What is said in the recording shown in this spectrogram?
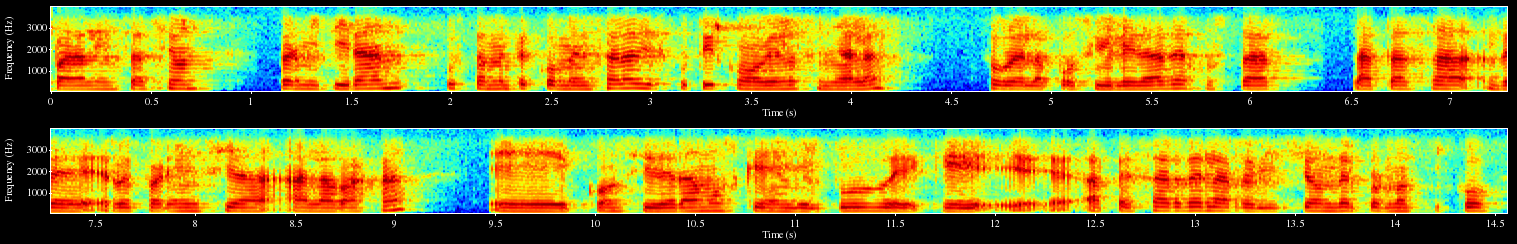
para la inflación permitirán justamente comenzar a discutir, como bien lo señalas, sobre la posibilidad de ajustar la tasa de referencia a la baja. Eh, consideramos que en virtud de que eh, a pesar de la revisión del pronóstico,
